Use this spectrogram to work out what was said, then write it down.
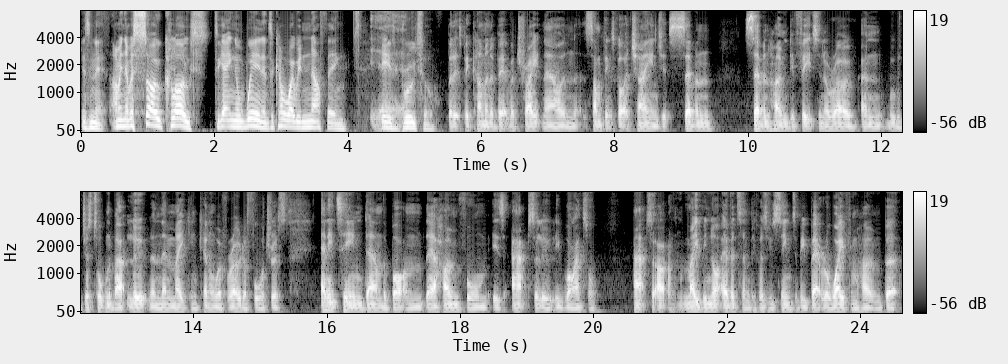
isn't it? I mean, they were so close to getting a win, and to come away with nothing is brutal. but it's becoming a bit of a trait now, and something's got to change. It's seven seven home defeats in a row, and we were just talking about Luton and them making Kenilworth Road a fortress. Any team down the bottom, their home form is absolutely vital. Absolutely, uh, maybe not Everton because you seem to be better away from home, but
